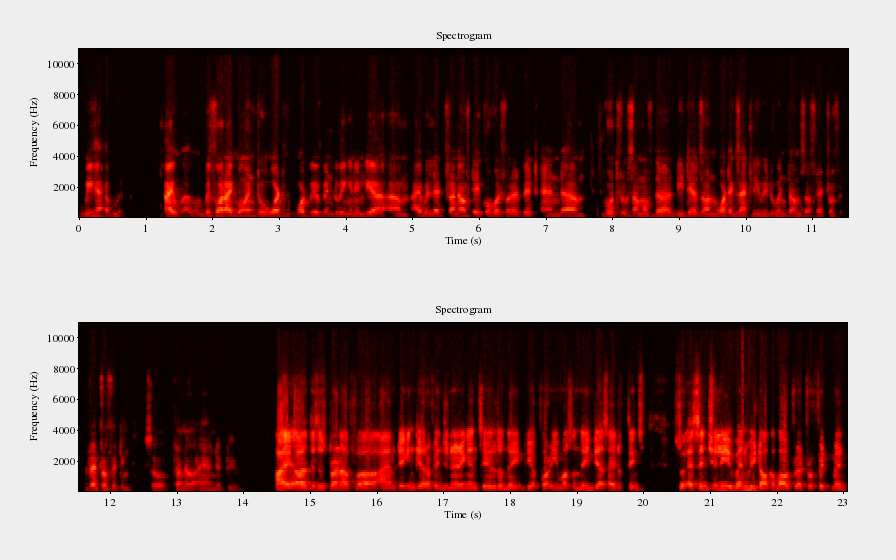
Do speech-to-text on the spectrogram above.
we have I before I go into what what we have been doing in India, um, I will let Pranav take over for a bit and um, go through some of the details on what exactly we do in terms of retrofit, retrofitting. So Pranav, I hand it to you. Hi, uh, this is Pranav. Uh, I am taking care of engineering and sales on the India for EMOS on the India side of things. So essentially, when we talk about retrofitment,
